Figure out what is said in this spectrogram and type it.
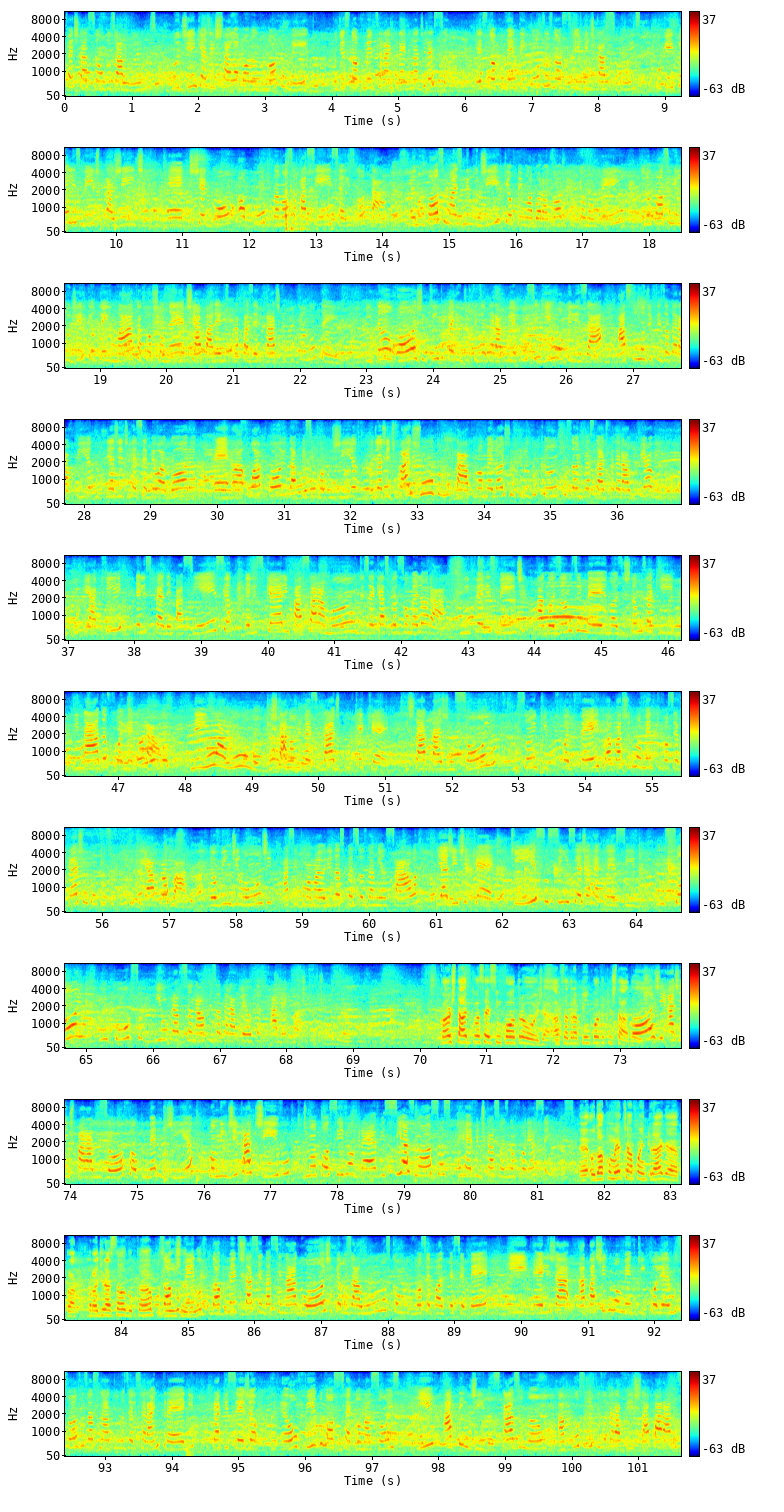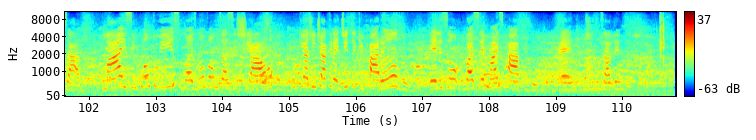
manifestação dos alunos no dia em que a gente está elaborando um documento, onde esse documento será entregue na direção. Esse documento tem todas as nossas reivindicações, porque infelizmente para a gente é, chegou ao ponto da nossa paciência esgotar. Eu não posso mais me iludir que eu tenho um laboratório porque eu não tenho, eu não posso me iludir que eu tenho maca, colchonete aparelhos para fazer prática porque eu não tenho. Então hoje o quinto período de fisioterapia conseguiu mobilizar a turma de fisioterapia e a gente recebeu agora é, o apoio da psicologia, onde a gente vai junto lutar por uma melhor estrutura do campus da Universidade Federal do Piauí. Porque aqui eles pedem paciência, eles querem passar a mão, dizer que as coisas vão melhorar. E, infelizmente, há dois anos e meio nós estamos aqui e nada foi melhorado. Nenhum aluno está na universidade porque quer, está atrás de um sonho, um sonho que foi feito a partir do momento que você presta um concurso público e é aprovado. Eu vim de longe, assim como a maioria das pessoas da minha sala, e a gente quer que isso sim seja reconhecido. Um sonho, um curso e um profissional fisioterapeuta adequado. Qual é o estado que você se encontra hoje? A fisioterapia encontra que estado? Hoje? hoje a gente paralisou, foi o primeiro dia, como indicativo de uma possível greve se as nossas reivindicações não forem aceitas. É, o documento já foi entregue é, para a direção do campus? O documento, o documento está sendo assinado hoje pelos alunos, como você pode perceber, ele já, a partir do momento que colhermos todas as assinaturas, ele será entregue para que seja é, ouvido nossas reclamações e atendidas. Caso não, a curso de fisioterapia está paralisado. Mas, enquanto isso, nós não vamos assistir aula, porque a gente acredita que parando, eles vão, vai ser mais rápido é, de nos atender.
